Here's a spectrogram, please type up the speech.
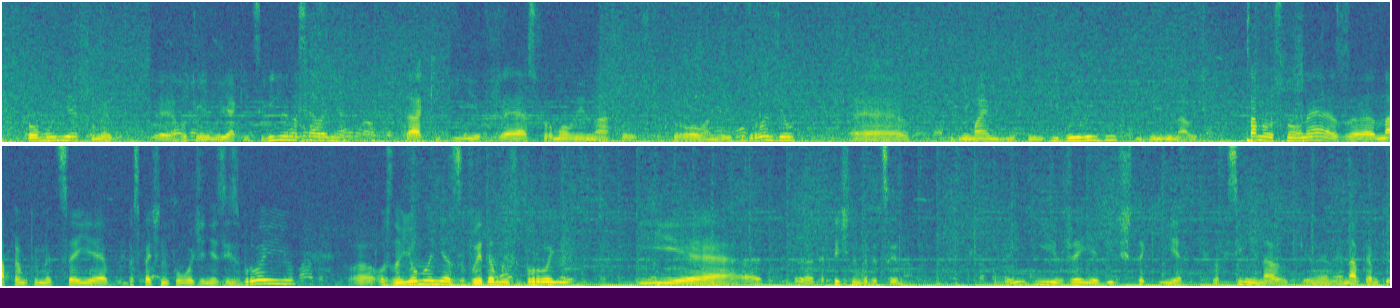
в тому є, що ми е, готуємо як і цивільне населення, так і вже сформований наш структурований підрозділ. е, Піднімаємо їхній і бойовий дух, і бойові навички. Саме основне з напрямками це є безпечне поводження зі зброєю, е, ознайомлення з видами зброї і тактична медицина. І- вже є більш такі професійні е, напрямки.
